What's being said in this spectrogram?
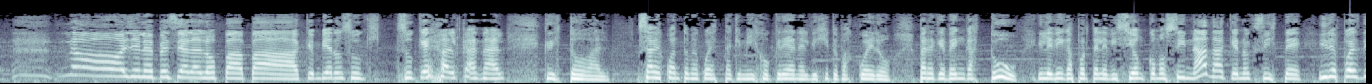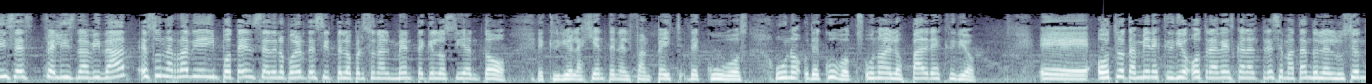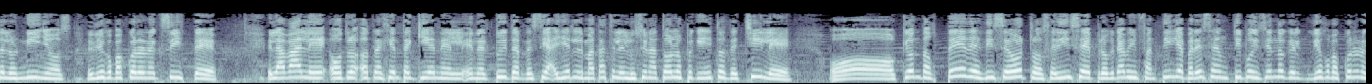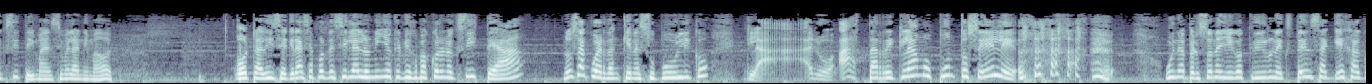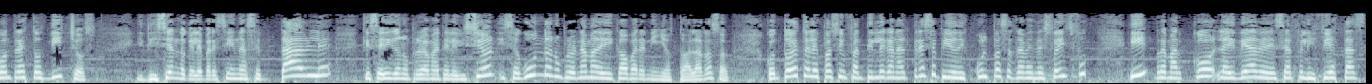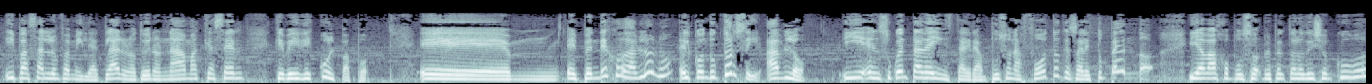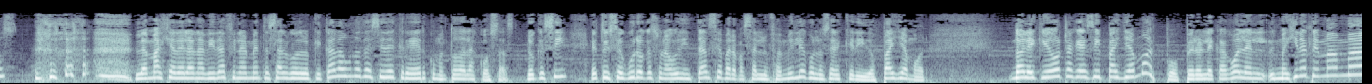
No, y en especial a los papás que enviaron su, su queja al canal. Cristóbal, ¿sabes cuánto me cuesta que mi hijo crea en el viejito pascuero para que vengas tú y le digas por televisión como si nada que no existe? Y después dices, feliz Navidad. Es una rabia e impotencia de no poder decírtelo personalmente que lo siento. Escribió la gente en el fanpage de Cubos, uno de Cubox, uno de los padres escribió. Eh, otro también escribió otra vez Canal 13 matando la ilusión de los niños. El viejo pascuero no existe. La Vale, otro, otra gente aquí en el, en el Twitter decía, ayer le mataste la ilusión a todos los pequeñitos de Chile. Oh, ¿qué onda ustedes? Dice otro. Se dice programa infantil y aparece un tipo diciendo que el viejo pascuero no existe. Y más encima el animador. Otra dice, gracias por decirle a los niños que el viejo pascuero no existe, ¿ah? ¿No se acuerdan quién es su público? Claro, hasta reclamos.cl. una persona llegó a escribir una extensa queja contra estos dichos y diciendo que le parecía inaceptable que se diga en un programa de televisión y segundo en un programa dedicado para niños. Toda la razón. Con todo esto, el espacio infantil de Canal 13 pidió disculpas a través de Facebook y remarcó la idea de desear feliz fiestas y pasarlo en familia. Claro, no tuvieron nada más que hacer que pedir disculpas, po. Eh, el pendejo habló, ¿no? El conductor sí, habló y en su cuenta de Instagram puso una foto que sale estupendo y abajo puso respecto a los Dijon Cubos la magia de la Navidad finalmente es algo de lo que cada uno decide creer como en todas las cosas. Lo que sí, estoy seguro que es una buena instancia para pasarlo en familia con los seres queridos, paz y amor. No le quedó otra que decir paz y amor, po, pero le cagó. El, imagínate, mamá,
